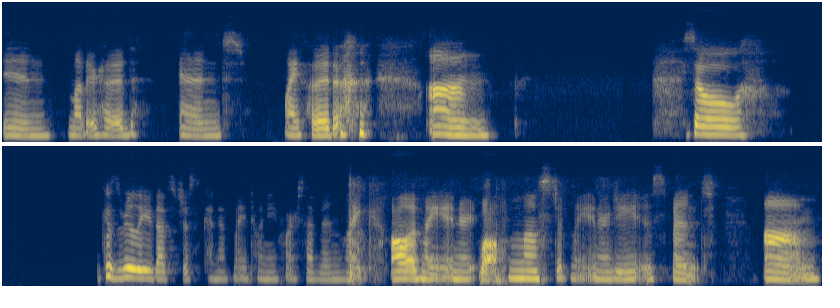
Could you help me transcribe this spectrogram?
in motherhood and wifehood. um so because really that's just kind of my 24/7 like all of my energy well most of my energy is spent um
